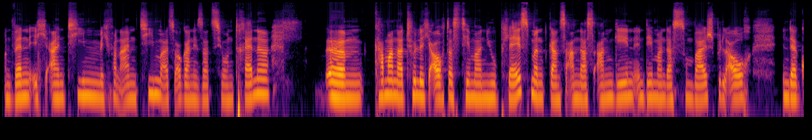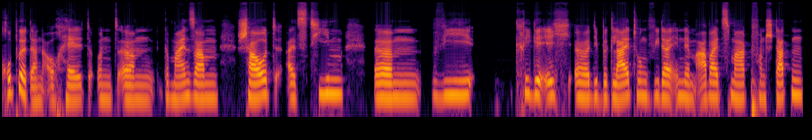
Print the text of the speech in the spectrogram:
Und wenn ich ein Team, mich von einem Team als Organisation trenne, ähm, kann man natürlich auch das Thema New Placement ganz anders angehen, indem man das zum Beispiel auch in der Gruppe dann auch hält und ähm, gemeinsam schaut als Team, ähm, wie kriege ich äh, die Begleitung wieder in dem Arbeitsmarkt vonstatten,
